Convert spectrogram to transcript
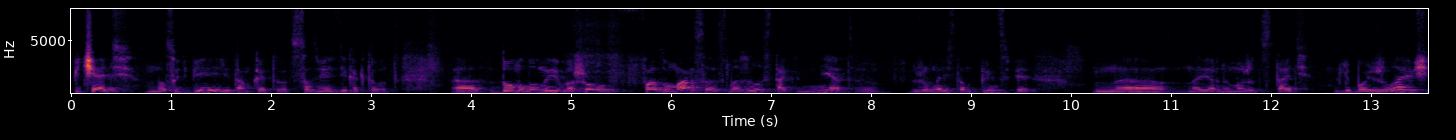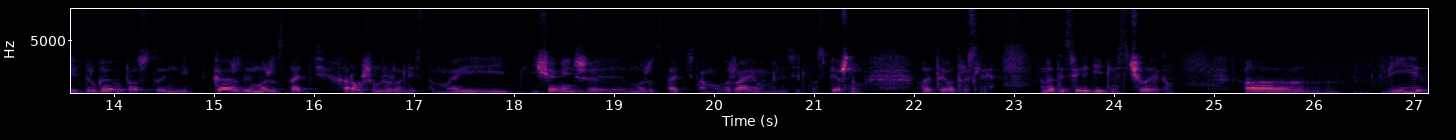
печать на судьбе или там какое-то вот созвездие как-то вот дом Луны вошел в фазу Марса, сложилось так. Нет, журналистам в принципе наверное, может стать любой желающий. Другой вопрос, что не каждый может стать хорошим журналистом, и еще меньше может стать там, уважаемым или действительно успешным в этой отрасли, в этой сфере деятельности человеком. А, и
